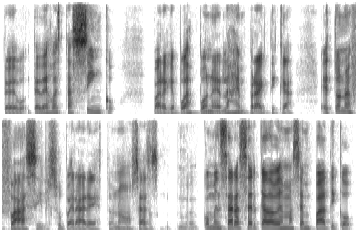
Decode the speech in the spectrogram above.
Te, te dejo estas cinco para que puedas ponerlas en práctica. Esto no es fácil superar esto, ¿no? O sea, comenzar a ser cada vez más empático.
